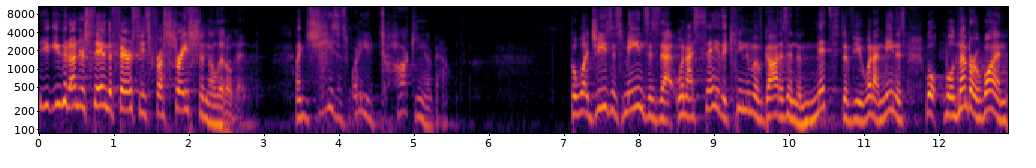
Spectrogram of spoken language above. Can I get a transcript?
You, you could understand the Pharisees' frustration a little bit. Like, Jesus, what are you talking about? But what Jesus means is that when I say the kingdom of God is in the midst of you, what I mean is, well, well number one,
